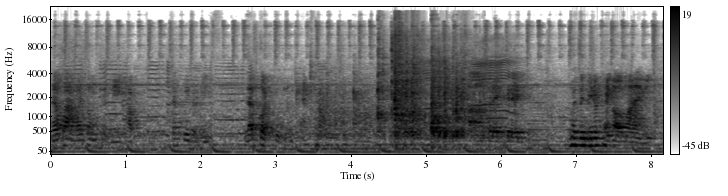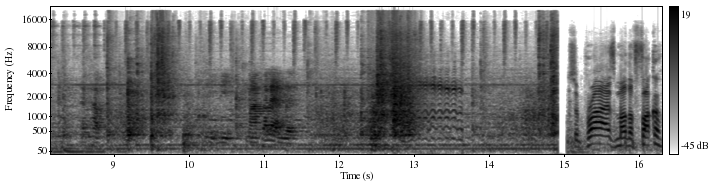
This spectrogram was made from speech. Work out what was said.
แล้ววางไว้ตรงจุดนี้ครับก็คือจุดนี้แล้วกดปุ่มน้ำแข็งกระเด็นกระเด็นมันจะมีน้ำแข็งออกมาอย่างนี้นะครับนี่นี่มาแสแรงเลย Surprise, motherfucker.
